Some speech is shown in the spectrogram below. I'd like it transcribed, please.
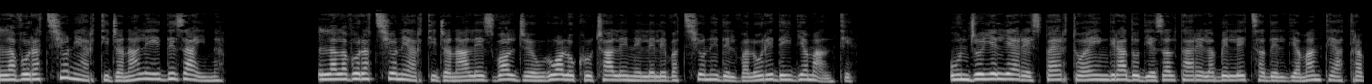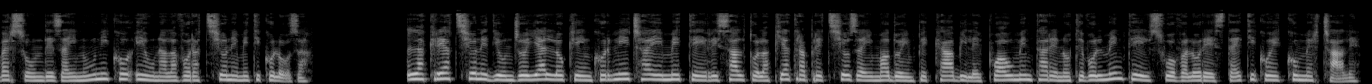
Lavorazione artigianale e design. La lavorazione artigianale svolge un ruolo cruciale nell'elevazione del valore dei diamanti. Un gioielliere esperto è in grado di esaltare la bellezza del diamante attraverso un design unico e una lavorazione meticolosa. La creazione di un gioiello che incornicia e mette in risalto la pietra preziosa in modo impeccabile può aumentare notevolmente il suo valore estetico e commerciale.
